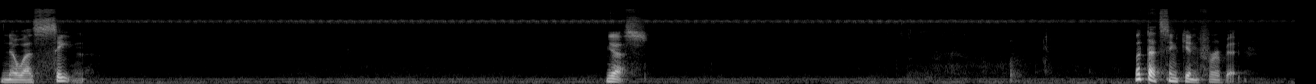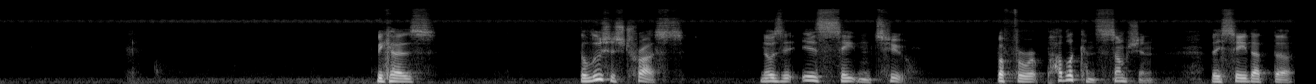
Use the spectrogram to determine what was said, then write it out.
know as Satan. Yes. Let that sink in for a bit. Because the Lucis Trust knows it is Satan too. But for public consumption, they say that the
